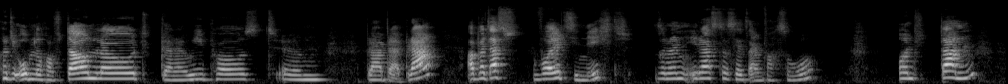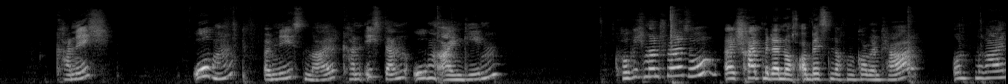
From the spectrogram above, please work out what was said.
könnt ihr oben noch auf Download, Galerie Post, ähm, bla bla bla. Aber das wollt ihr nicht, sondern ihr lasst das jetzt einfach so. Und dann kann ich oben, beim nächsten Mal, kann ich dann oben eingeben. Gucke ich manchmal so. Äh, schreibt mir dann noch am besten noch einen Kommentar unten rein.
